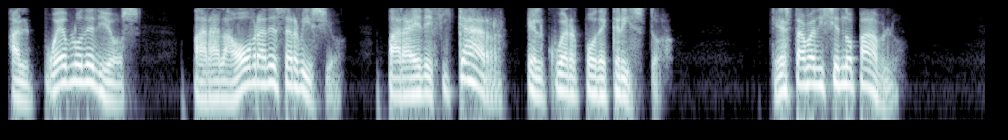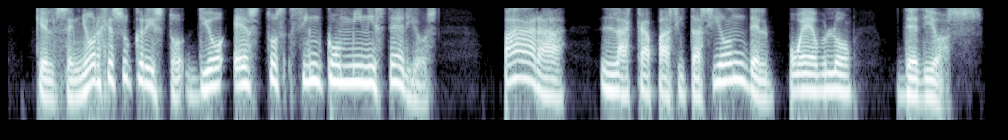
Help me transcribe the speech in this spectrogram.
al pueblo de Dios para la obra de servicio, para edificar el cuerpo de Cristo. ¿Qué estaba diciendo Pablo? Que el Señor Jesucristo dio estos cinco ministerios para la capacitación del pueblo de Dios.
